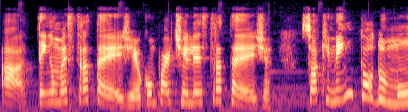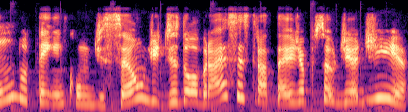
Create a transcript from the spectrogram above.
ah, tem uma estratégia, eu compartilho a estratégia. Só que nem todo mundo tem condição de desdobrar essa estratégia pro seu dia a dia,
